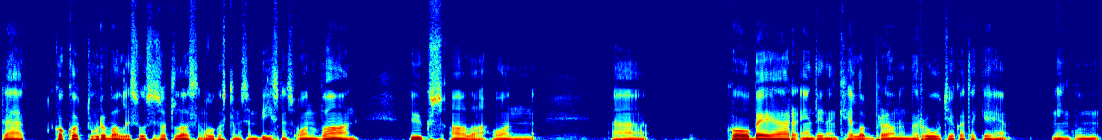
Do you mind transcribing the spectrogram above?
tämä koko turvallisuus ja sotilaallisen ulkoistamisen bisnes on vaan yksi ala, on ää, KBR, entinen Kellogg Brown Root, joka tekee niin kuin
